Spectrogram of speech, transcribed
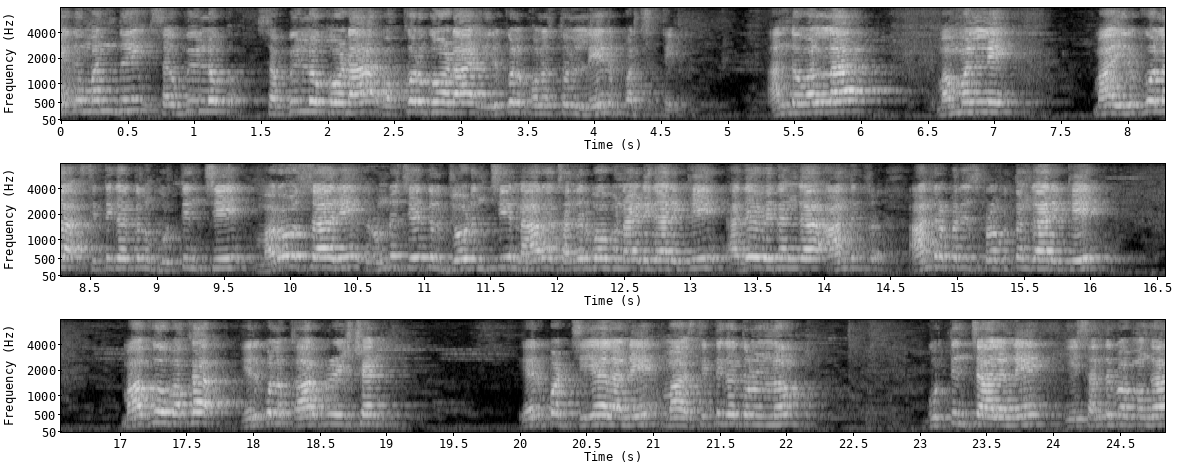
ఐదు మంది సభ్యుల్లో సభ్యుల్లో కూడా ఒక్కరు కూడా ఇరుకుల కొలస్తులు లేని పరిస్థితి. అందువల్ల మమ్మల్ని మా ఇరుకుల స్థితిగతులను గుర్తించి మరోసారి రెండు చేతులు జోడించి నారా చంద్రబాబు నాయుడు గారికి అదేవిధంగా ఆంధ్ర ఆంధ్రప్రదేశ్ ప్రభుత్వం గారికి మాకు ఒక ఇరుకుల కార్పొరేషన్ ఏర్పాటు చేయాలని మా స్థితిగతులను గుర్తించాలని ఈ సందర్భంగా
